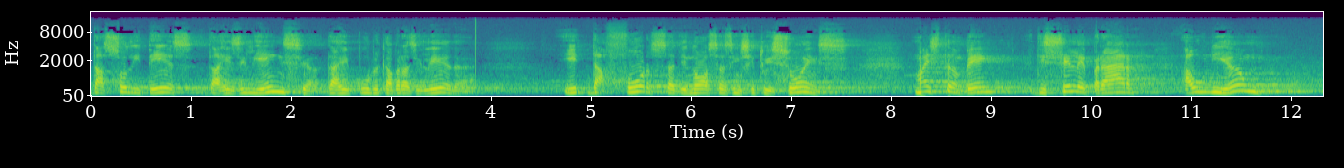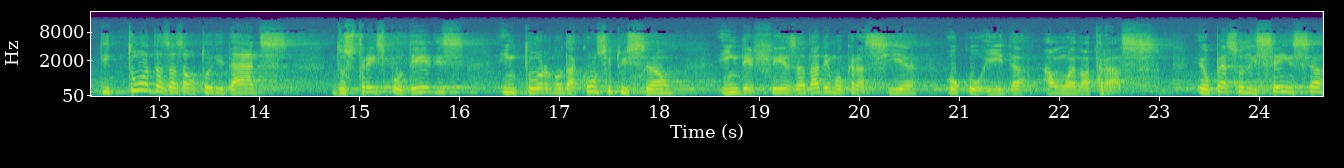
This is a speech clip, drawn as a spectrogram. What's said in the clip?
da solidez, da resiliência da República Brasileira e da força de nossas instituições mas também de celebrar a união de todas as autoridades dos três poderes em torno da Constituição em defesa da democracia ocorrida há um ano atrás. Eu peço licença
